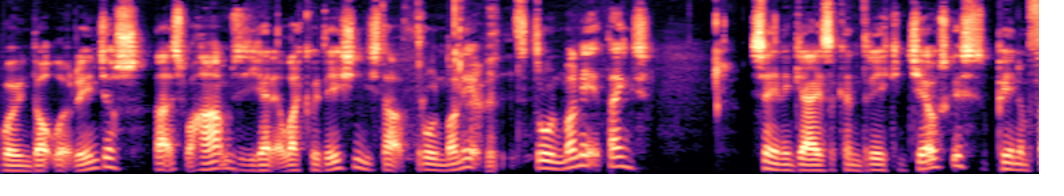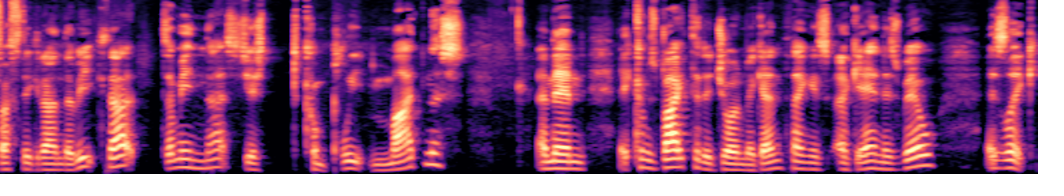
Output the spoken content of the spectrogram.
wound up like Rangers. That's what happens. Is you get into liquidation. You start throwing money at throwing money at things. Signing guys like Andrei Kanchelskis, paying him fifty grand a week. That I mean, that's just complete madness. And then it comes back to the John McGinn thing is again as well. It's like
